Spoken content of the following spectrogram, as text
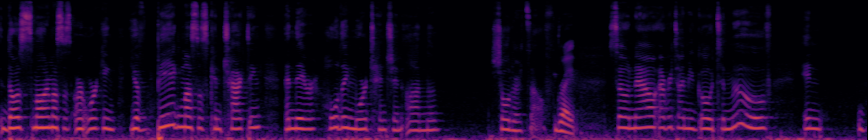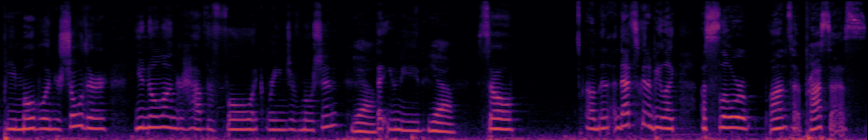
those smaller muscles aren't working. You have big muscles contracting, and they're holding more tension on the shoulder itself. Right. So now every time you go to move and be mobile in your shoulder, you no longer have the full like range of motion Yeah. that you need. Yeah. So, um, and that's going to be like a slower onset process,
